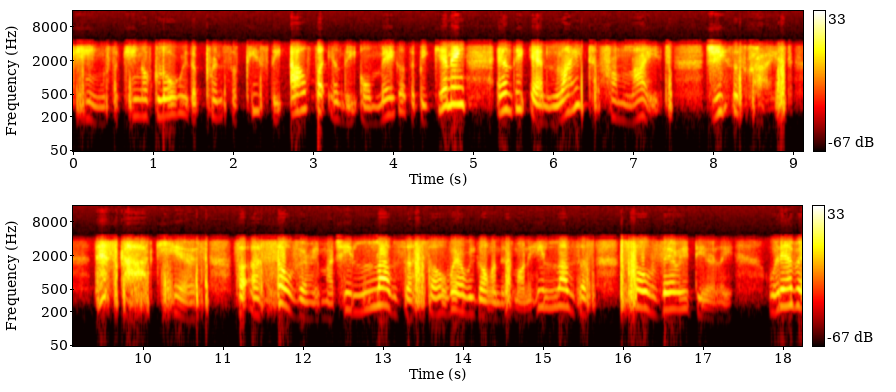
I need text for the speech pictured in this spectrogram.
kings, the King of glory, the Prince of peace, the Alpha and the Omega, the beginning and the end, light from light. Jesus Christ, this God cares for us so very much. He loves us so. Where are we going this morning? He loves us so very dearly. Whatever,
